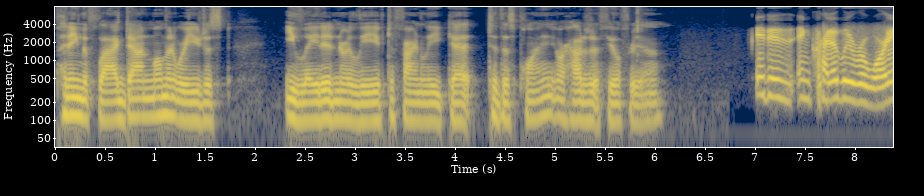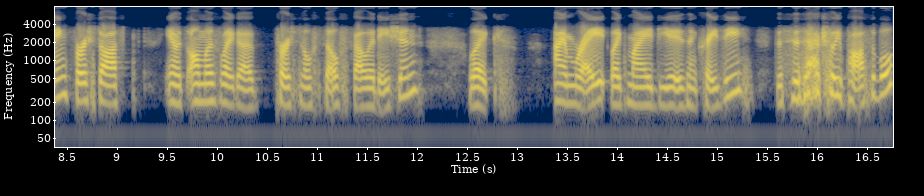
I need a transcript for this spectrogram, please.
putting the flag down moment where you just elated and relieved to finally get to this point, or how did it feel for you? It is incredibly rewarding. First off, you know, it's almost like a personal self-validation. Like, I'm right. Like, my idea isn't crazy. This is actually possible.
